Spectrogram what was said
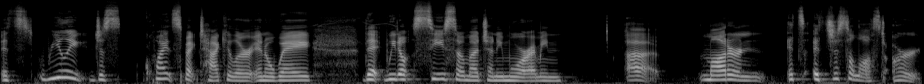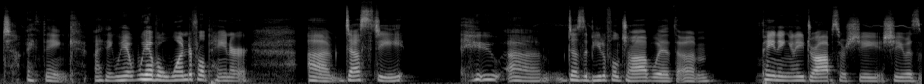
It's really just quite spectacular in a way that we don't see so much anymore. I mean, uh, modern it's it's just a lost art i think i think we have, we have a wonderful painter um, dusty who um, does a beautiful job with um, painting any drops or she she was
